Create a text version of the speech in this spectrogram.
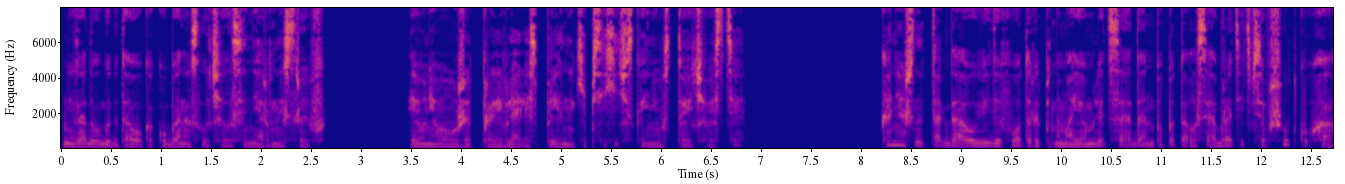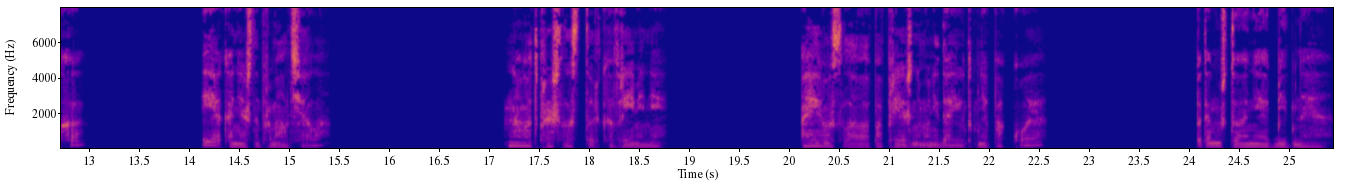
незадолго до того, как у Бена случился нервный срыв, и у него уже проявлялись признаки психической неустойчивости. Конечно, тогда, увидев оторопь на моем лице, Дэн попытался обратить все в шутку, ха-ха. И я, конечно, промолчала. Но вот прошло столько времени, а его слова по-прежнему не дают мне покоя, потому что они обидные,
